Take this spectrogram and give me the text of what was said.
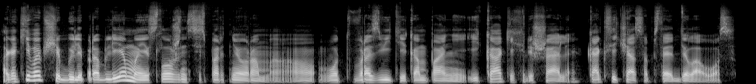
А какие вообще были проблемы и сложности с партнером а, вот в развитии компании и как их решали? Как сейчас обстоят дела у вас?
